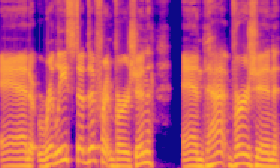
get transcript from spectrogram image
and released a different version. And that version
